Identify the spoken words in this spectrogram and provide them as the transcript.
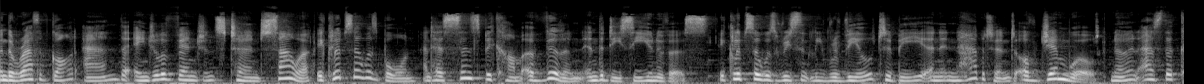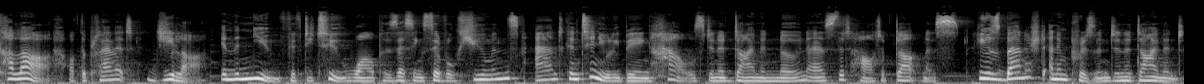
When the wrath of God and the angel of vengeance turned sour, Eclipso was born and has since become a villain in the DC universe. Eclipso was recently revealed to be an inhabitant of Gemworld, known as the Kala of the planet Gila, in the New 52, while possessing several humans and continually being housed in a diamond known as the Heart of Darkness. He was banished and imprisoned in a diamond,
